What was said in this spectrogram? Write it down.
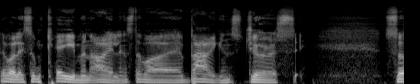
Det var liksom Cayman Islands, det var eh, Bergens Jersey. Så,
